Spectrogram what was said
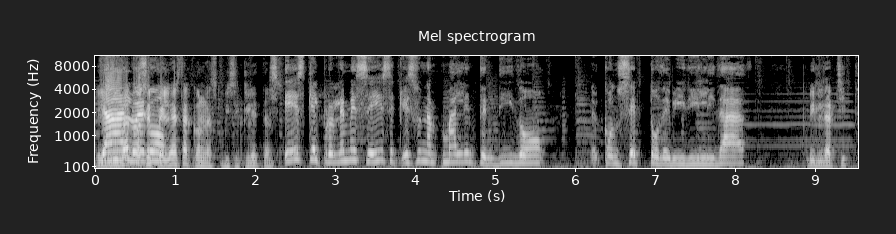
El ya luego. se pelea hasta con las bicicletas. Es que el problema es ese, que es un malentendido concepto de virilidad. Virilachita.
